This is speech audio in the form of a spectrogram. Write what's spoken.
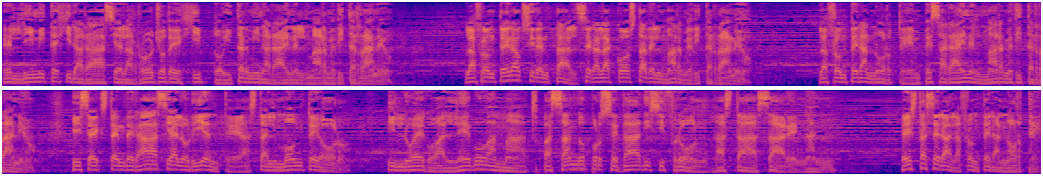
el límite girará hacia el arroyo de Egipto y terminará en el mar Mediterráneo. La frontera occidental será la costa del mar Mediterráneo. La frontera norte empezará en el mar Mediterráneo y se extenderá hacia el oriente hasta el monte Oro y luego a Lebo Amat, pasando por Sedad y Sifrón hasta Azarenan. Esta será la frontera norte.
